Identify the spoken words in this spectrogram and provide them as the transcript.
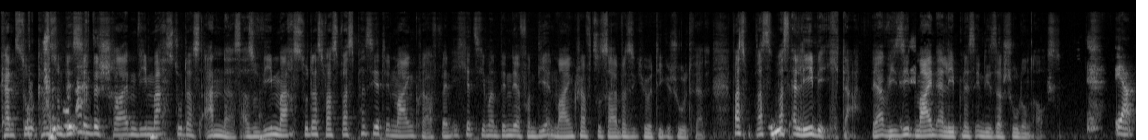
kannst du, kannst du ein bisschen beschreiben, wie machst du das anders? Also wie machst du das? Was, was passiert in Minecraft, wenn ich jetzt jemand bin, der von dir in Minecraft zu Cybersecurity geschult wird? Was, was, mhm. was erlebe ich da? Ja, wie sieht mein Erlebnis in dieser Schulung aus? Ja,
